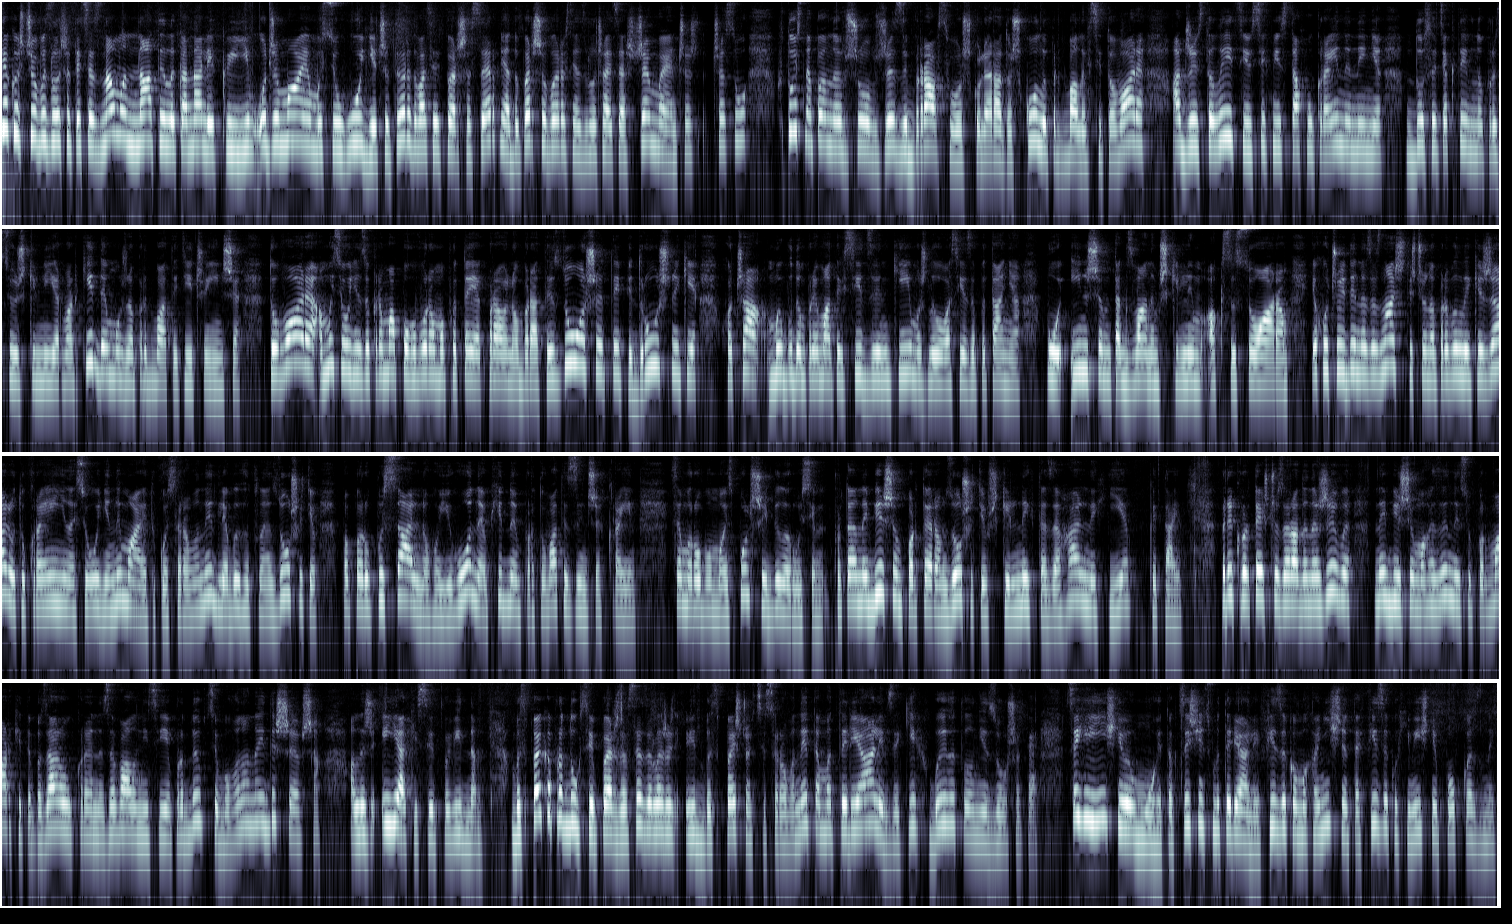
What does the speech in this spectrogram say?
дякую, що ви залишитеся з нами на телеканалі Київ. Отже, маємо сьогодні четвер, 21 серпня. До 1 вересня залишається ще менше часу. Хтось, напевно, що вже зібрав свого школяра до школи, придбали всі товари. Адже і в столиці, і у всіх містах України нині досить активно працюють шкільні ярмарки, де можна придбати ті чи інші товари. А ми сьогодні, зокрема, поговоримо про те, як правильно обирати зошити, підручники. Хоча ми будемо приймати всі дзвінки, можливо, у вас є запитання по іншим так званим шкільним аксесуарам. Я хочу єдине зазначити, що на превеликий жаль, от Україні на сьогодні немає такої сировини для виготовлення зошитів. Паперу писального його необхідно імпортувати з інших країн. Це ми робимо із Польщі і Білорусі. Проте найбільшим імпортером зошитів шкільних та загальних є Китай. Прикро те, що заради наживи найбільші магазини, супермаркети, базари України завалені цією продукцією, бо вона найдешевша, але ж і якість відповідна. Безпека продукції, перш за все, залежить від безпечності сировини та матеріалів, з яких виготовлені зошити. Це гігієнічні вимоги, токсичність матеріалів, фізико-механічні та фізико-хімічні показники.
